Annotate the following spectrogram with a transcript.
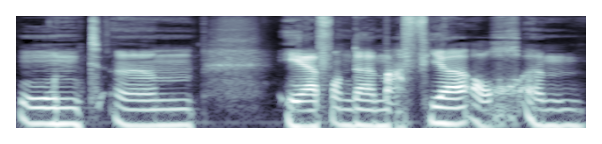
und ähm, er von der Mafia auch ähm,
